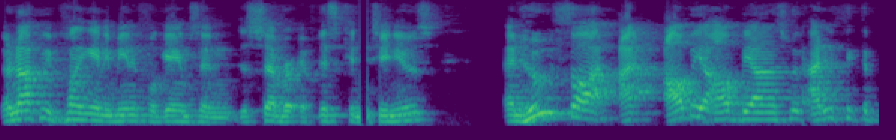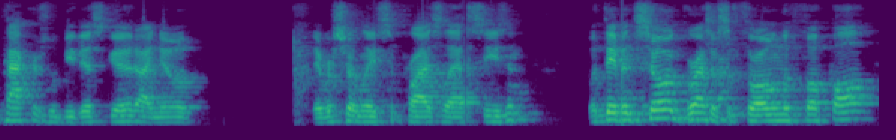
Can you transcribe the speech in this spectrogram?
They're not going to be playing any meaningful games in December if this continues. And who thought? I, I'll be I'll be honest with you. I didn't think the Packers would be this good. I know they were certainly surprised last season, but they've been so aggressive throwing the football.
